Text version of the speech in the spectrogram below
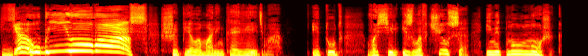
«Я убью вас!» — шипела маленькая ведьма. И тут Василь изловчился и метнул ножик.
